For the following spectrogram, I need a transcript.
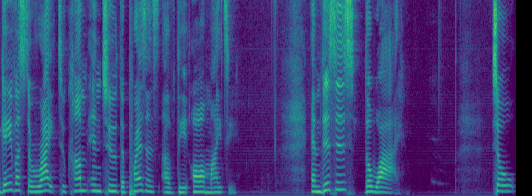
gave us the right to come into the presence of the Almighty. And this is the why. So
